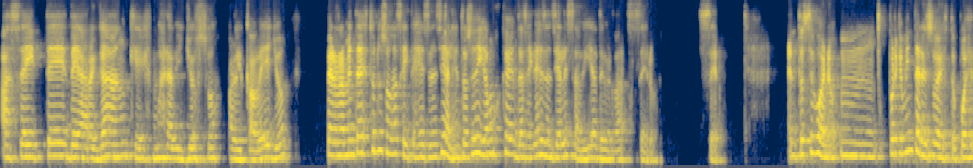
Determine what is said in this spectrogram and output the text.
aceite de argán, que es maravilloso para el cabello, pero realmente estos no son aceites esenciales, entonces digamos que de aceites esenciales sabía de verdad cero, cero. Entonces, bueno, mm, ¿por qué me interesó esto? Pues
